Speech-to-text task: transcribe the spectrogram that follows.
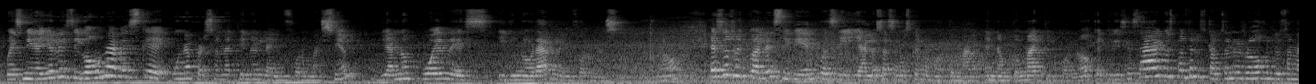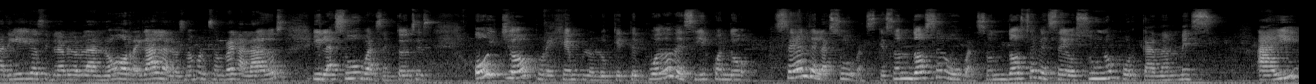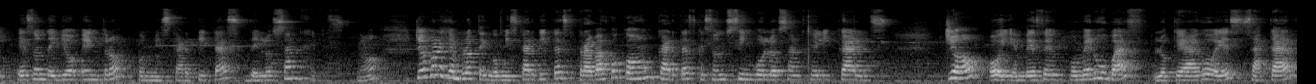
pues mira, yo les digo, una vez que una persona tiene la información, ya no puedes ignorar la información, ¿no? Esos rituales, si bien, pues sí, ya los hacemos en automático, ¿no? Que tú dices, ay, pues ponte los calzones rojos, los amarillos y bla, bla, bla, no, o regálalos, ¿no? Porque son regalados y las uvas, entonces... Hoy yo, por ejemplo, lo que te puedo decir cuando sea el de las uvas, que son 12 uvas, son 12 deseos, uno por cada mes. Ahí es donde yo entro con mis cartitas de los ángeles, ¿no? Yo, por ejemplo, tengo mis cartitas, trabajo con cartas que son símbolos angelicales. Yo, hoy, en vez de comer uvas, lo que hago es sacar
